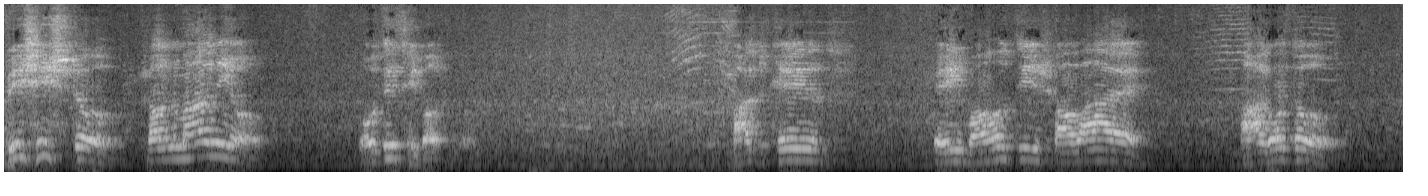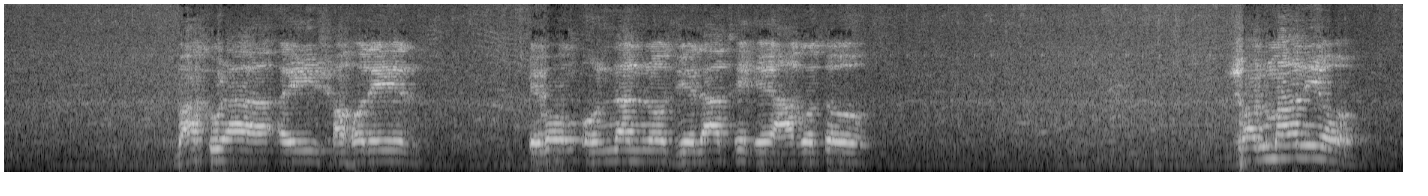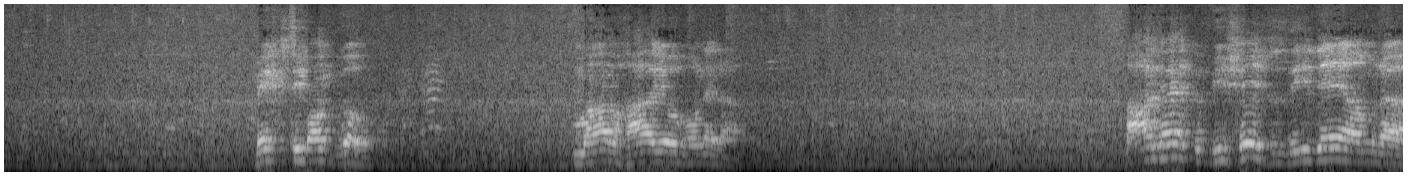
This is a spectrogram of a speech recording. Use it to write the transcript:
বিশিষ্ট সম্মানীয় অতিথিবর্গ আজকের এই মহতি সভায় আগত বাঁকুড়া এই শহরের এবং অন্যান্য জেলা থেকে আগত সম্মানীয় ব্যক্তিবর্গ, মা, ভাই ও বোনেরা, আজ এক বিশেষ দিনে আমরা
